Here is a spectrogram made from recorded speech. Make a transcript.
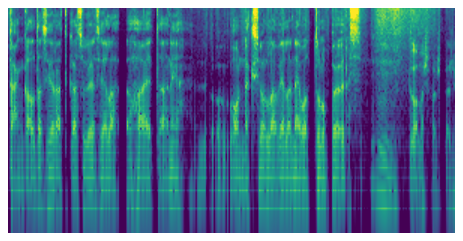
Tämän kaltaisia ratkaisuja siellä haetaan ja onneksi ollaan vielä neuvottelupöydässä. Mm, Tuomas Forsberg.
